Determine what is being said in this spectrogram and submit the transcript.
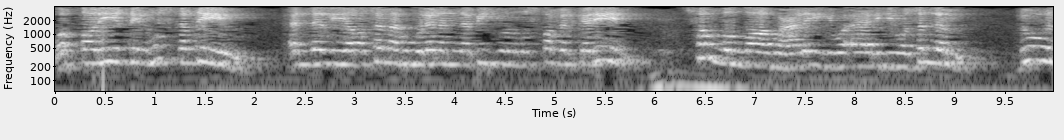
والطريق المستقيم. الذي رسمه لنا النبي المصطفى الكريم صلى الله عليه وآله وسلم دون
